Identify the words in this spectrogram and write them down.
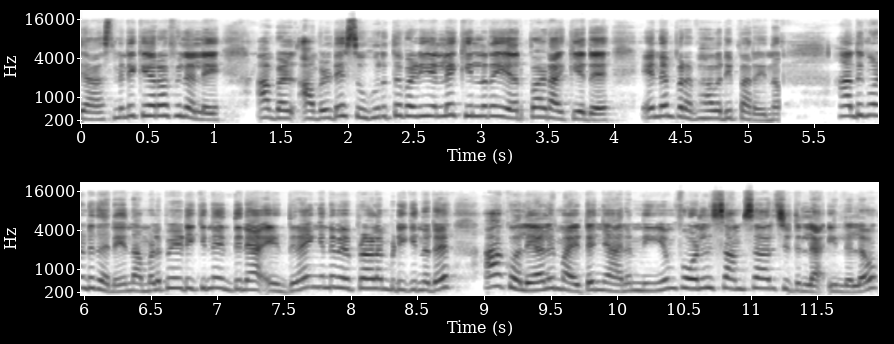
ജാസ്മിന്റെ കെയർ ഓഫിലല്ലേ അവൾ അവളുടെ സുഹൃത്ത് വഴിയല്ലേ കില്ലറെ ഏർപ്പാടാക്കിയത്? എന്നും പ്രഭാവതി പറയുന്നു. അതുകൊണ്ട് തന്നെ നമ്മൾ പേടിക്കുന്ന എന്തിനാ? എന്തിനാ ഇങ്ങനെ വെപ്രാളം പിടിക്കുന്നത്? ആ കൊലയാളിയുമായിട്ട് ഞാനും നീയും ഫോണിൽ സംസാരിച്ചിട്ടില്ല. ഇല്ലല്ലോ.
